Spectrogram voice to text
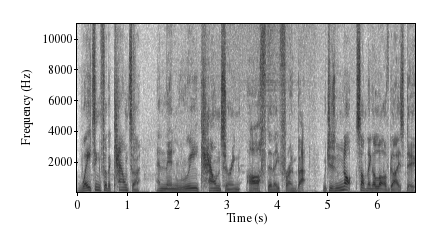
waiting for the counter, and then re-countering after they've thrown back, which is not something a lot of guys do.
